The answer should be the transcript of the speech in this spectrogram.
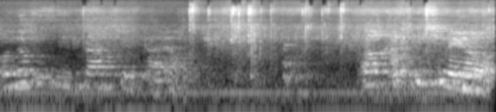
어느 분부터 하실까요? 어, 같으시네요.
